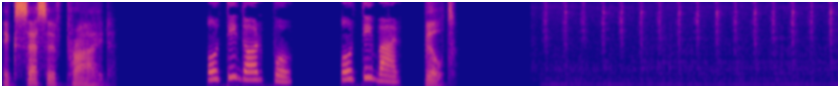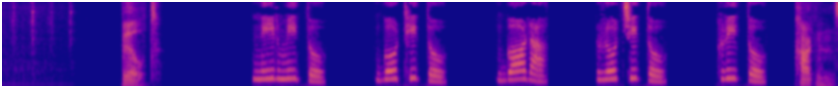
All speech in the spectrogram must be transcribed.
Excessive pride. অতি দর্প অতিবার Built. Built. নির্মিত গঠিত গড়া রচিত কৃত Cartons.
